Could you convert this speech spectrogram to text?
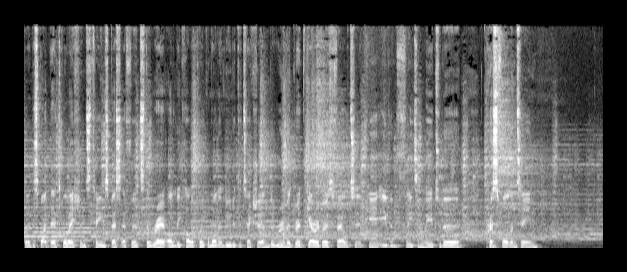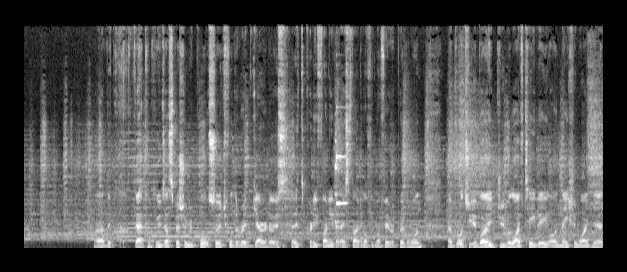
So despite the explorations team's best efforts, the rare oddly coloured Pokemon eluded detection, the rumoured red Gyarados failed to appear even fleetingly to the crestfallen team. Uh, the, that concludes our special report search for the red Gyarados. It's pretty funny that they started off with my favourite Pokemon. Uh, brought to you by Jubilife TV on Nationwide Net.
